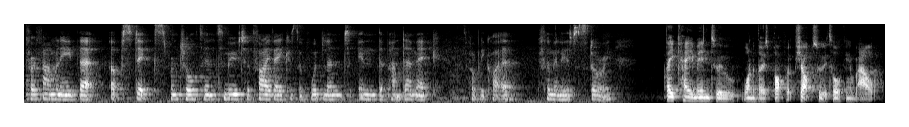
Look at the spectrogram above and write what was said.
for a family that up sticks from Chorlton to move to five acres of woodland in the pandemic. It's probably quite a familiar story. They came into one of those pop up shops we were talking about.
